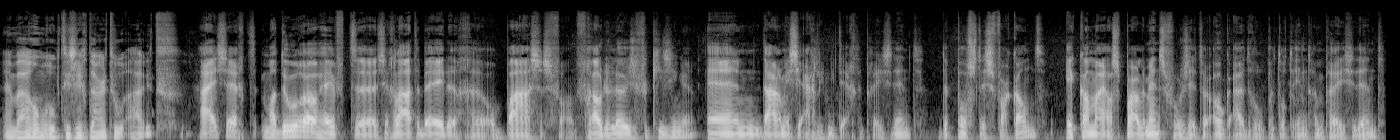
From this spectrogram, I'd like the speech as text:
En waarom roept hij zich daartoe uit? Hij zegt, Maduro heeft uh, zich laten beëdigen op basis van fraudeleuze verkiezingen. En daarom is hij eigenlijk niet echt de president. De post is vakant. Ik kan mij als parlementsvoorzitter ook uitroepen tot interim-president.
